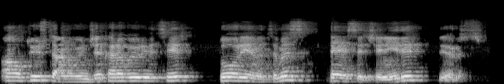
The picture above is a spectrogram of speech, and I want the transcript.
600 tane oyuncak araba üretir. Doğru yanıtımız D seçeneğidir diyoruz.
